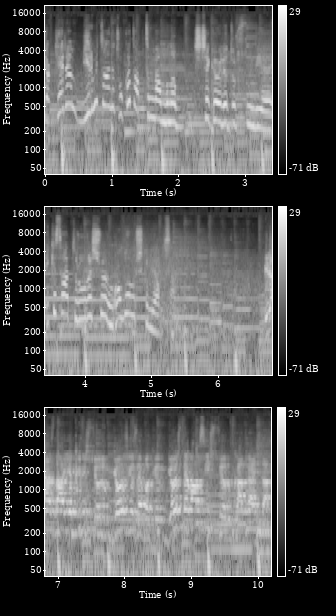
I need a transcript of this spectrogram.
Ya Kerem 20 tane tokat attım ben buna çiçek öyle dursun diye. İki saattir uğraşıyorum. Alıyormuş gibi yapsan. Biraz daha yakın istiyorum. Göz göze bakın. Göz teması istiyorum kadrajda.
